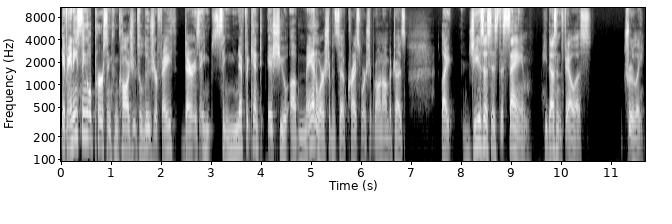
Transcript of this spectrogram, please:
If any single person can cause you to lose your faith, there is a significant issue of man worship instead of Christ worship going on because, like Jesus is the same. He doesn't fail us, truly.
